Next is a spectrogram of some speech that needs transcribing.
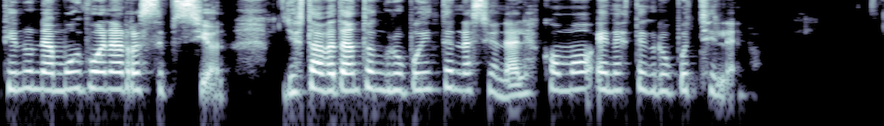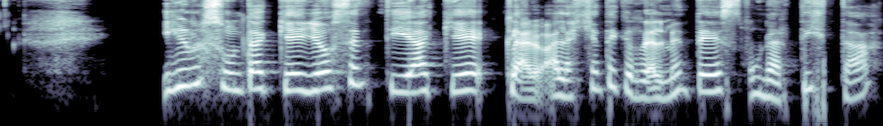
tiene una muy buena recepción. Yo estaba tanto en grupos internacionales como en este grupo chileno. Y resulta que yo sentía que, claro, a la gente que realmente es un artista,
